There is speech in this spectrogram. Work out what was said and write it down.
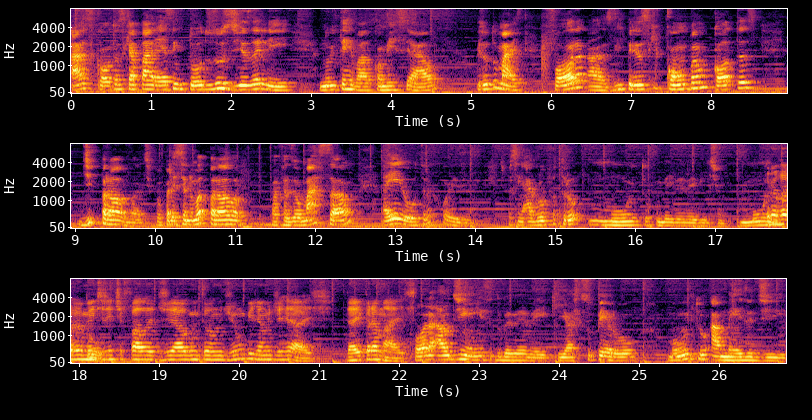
as cotas que aparecem todos os dias ali no intervalo comercial e tudo mais. Fora as empresas que compram cotas de prova, tipo, aparecendo uma prova para fazer uma ação, aí é outra coisa. Tipo assim, a Globo faturou muito com o BBB 21. Muito. Provavelmente a gente fala de algo em torno de um bilhão de reais. Daí para mais. Fora a audiência do BBB, que acho que superou muito a média de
